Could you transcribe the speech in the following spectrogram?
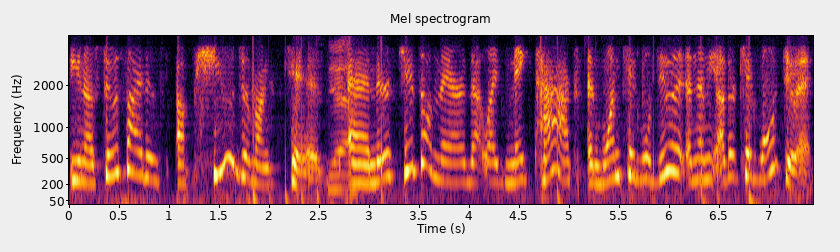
you know suicide is uh, huge amongst kids, Yeah. and there's kids on there that like make packs and one kid will do it, and then the other kid won't do it.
